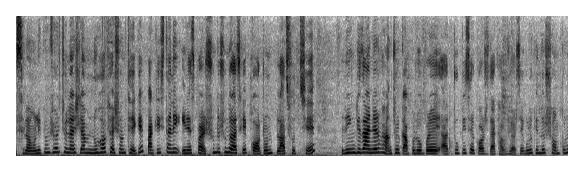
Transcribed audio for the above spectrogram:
আসসালামু আলাইকুম স্যার চলে আসলাম নুহা ফ্যাশন থেকে। পাকিস্তানি ইনস্পায়ার, সুন্দর সুন্দর আজকে কটন প্লাস হচ্ছে। রিং ডিজাইনের ভাঙচুর, কাপড়ের উপরে আর টু পিসের কর্স দেখাবো ভিউয়ার্স এগুলো কিন্তু সম্পূর্ণ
